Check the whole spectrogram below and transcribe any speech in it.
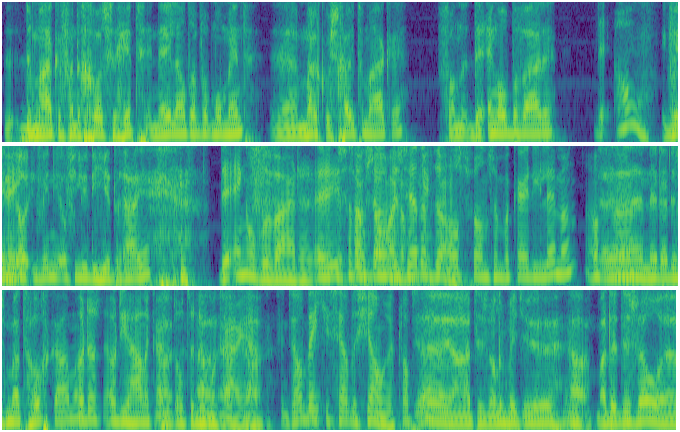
de, maker van de grootste hit in Nederland op het moment, Marco Schuitenmaker van de Engelbewaarder. de, oh, Ik, weet oké. niet, ik weet niet of jullie die hier draaien. de engelbewaarder. Eh, is Dat ook zo dezelfde als van zijn Bacardi Lemon? Of, Eh, eh, nee, dat is Matt Hoogkamer. oh, dat, oh, die haal ik uit Ja, door ja, elkaar, ja, ja. ja. Ik vind het wel een beetje hetzelfde genre, klopt dat? Ja, ja, het is wel een beetje. ja, maar dat is wel eh,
